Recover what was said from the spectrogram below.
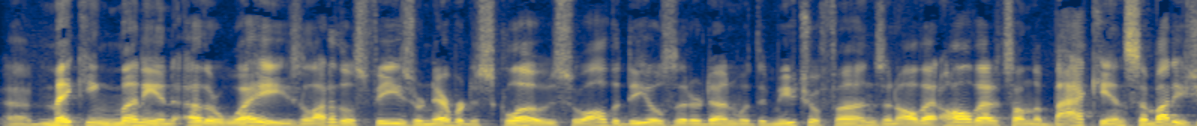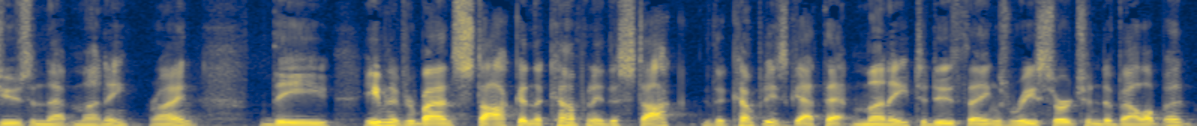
uh, making money in other ways. A lot of those fees are never disclosed. So all the deals that are done with the mutual funds and all that, all that it's on the back end. Somebody's using that money, right? The even if you're buying stock in the company, the stock the company's got that money to do things, research and development.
